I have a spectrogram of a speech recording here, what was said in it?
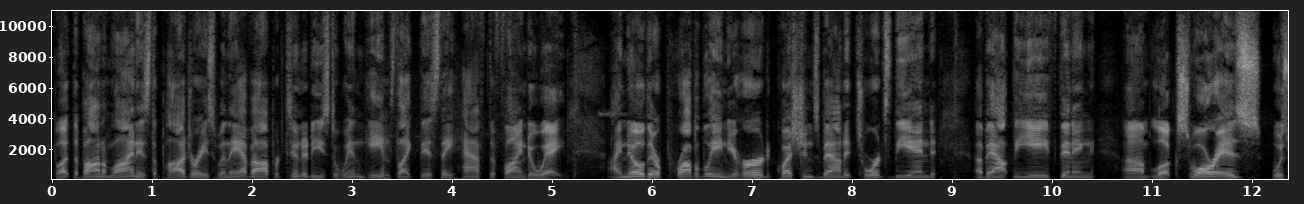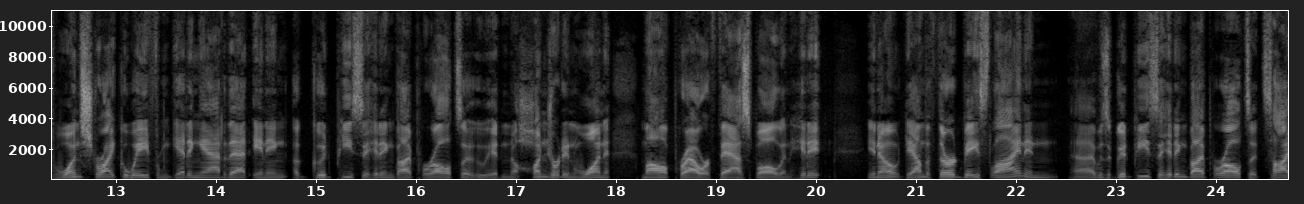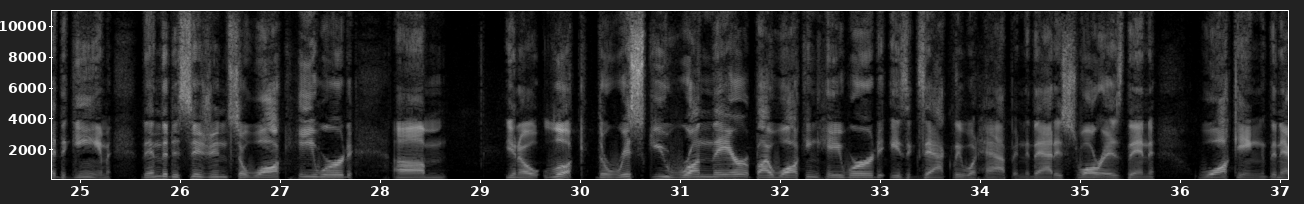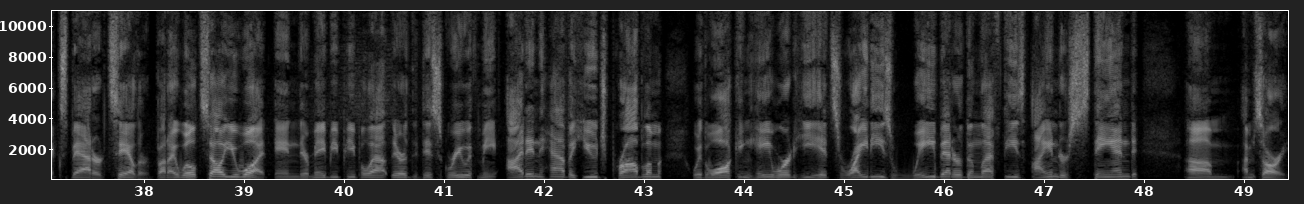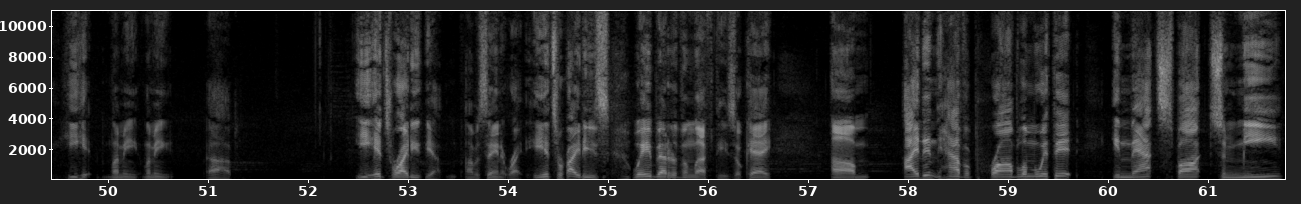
But the bottom line is the Padres, when they have opportunities to win games like this, they have to find a way. I know they're probably, and you heard questions about it towards the end about the eighth inning. Um, look, Suarez was one strike away from getting out of that inning. A good piece of hitting by Peralta, who hit an 101 mile per hour fastball and hit it, you know, down the third base line. And uh, it was a good piece of hitting by Peralta, tied the game. Then the decision to walk Heyward. Um, you know, look, the risk you run there by walking Heyward is exactly what happened. And that is Suarez then walking the next batter, Taylor. But I will tell you what, and there may be people out there that disagree with me. I didn't have a huge problem with walking Heyward. He hits righties way better than lefties. I understand. Um, I'm sorry. He hit, let me, let me, uh, he hits righties. Yeah, I was saying it right. He hits righties way better than lefties. Okay. Um, I didn't have a problem with it in that spot to me.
